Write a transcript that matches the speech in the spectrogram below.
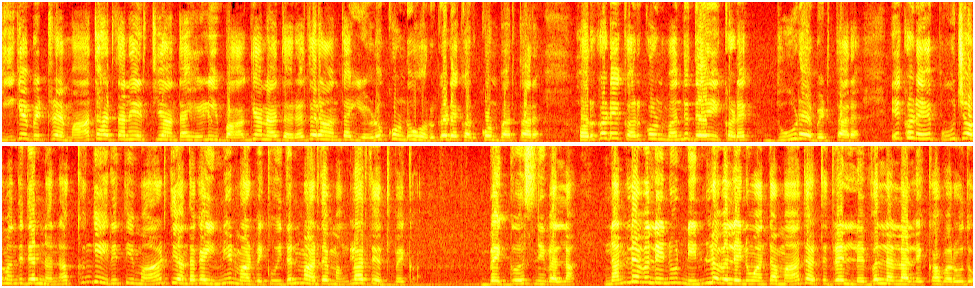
ಹೀಗೆ ಬಿಟ್ಟರೆ ಮಾತಾಡ್ತಾನೆ ಇರ್ತೀಯ ಅಂತ ಹೇಳಿ ಭಾಗ್ಯನ ದರ ದರ ಅಂತ ಎಳ್ಕೊಂಡು ಹೊರಗಡೆ ಕರ್ಕೊಂಡು ಬರ್ತಾರೆ. ಹೊರಗಡೆ ಕರ್ಕೊಂಡು ಬಂದಿದ್ದೆ ಈ ಕಡೆ ದೂಡೆ ಬಿಡ್ತಾರೆ. ಈ ಕಡೆ ಪೂಜಾ ಬಂದಿದೆ ನನ್ನ ಅಕ್ಕಂಗೆ ಈ ರೀತಿ ಮಾಡ್ತೀಯ ಅಂದಾಗ ಇನ್ನೇನು ಮಾಡಬೇಕು? ಇದನ್ನು ಮಾಡಿದೆ ಮಂಗಳಾರತಿ ಎತ್ತಬೇಕಾ ಬೆಗ್ಗರ್ಸ್ ನೀವೆಲ್ಲ. ನನ್ನ ಲೆವೆಲ್ ಏನು ನಿನ್ನ ಲೆವೆಲ್ ಏನು ಅಂತ ಮಾತಾಡ್ತಿದ್ರೆ ಲೆವೆಲ್ ಅಲ್ಲ ಲೆಕ್ಕ ಬರೋದು.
